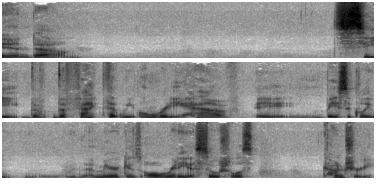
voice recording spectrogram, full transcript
and um, c the the fact that we already have a basically America is already a socialist country,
